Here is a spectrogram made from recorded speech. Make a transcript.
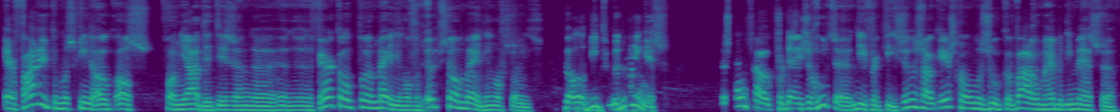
ervaar ik het misschien ook als van ja, dit is een, een, een verkoopmailing of een upsell mailing of zoiets. Terwijl dat niet de bedoeling is. Dus dan zou ik voor deze route liever kiezen. Dan zou ik eerst gaan onderzoeken waarom hebben die mensen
